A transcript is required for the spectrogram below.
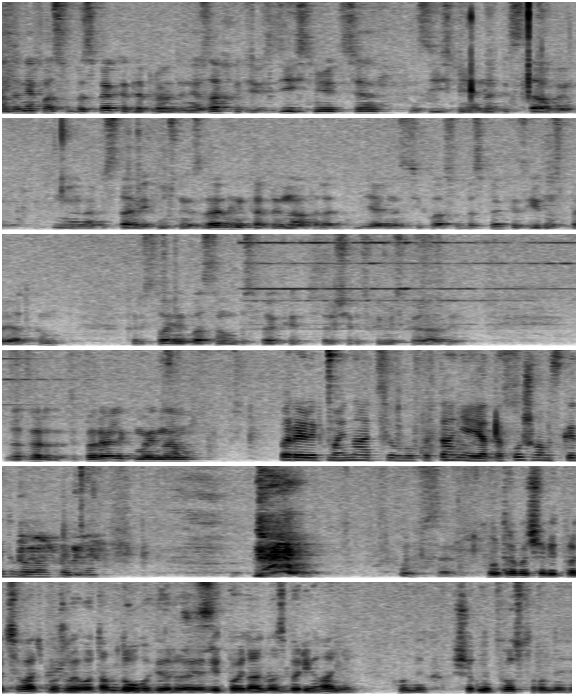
Надання класу безпеки для проведення заходів здійснюється, здійснює на підставі, на підставі усних звернень координатора діяльності класу безпеки згідно з порядком користування класами безпеки Перещепської міської ради, затвердити перелік майна, Перелік майна цього питання я також вам скидувала в групу. Ну, все. Ну, треба ще відпрацювати, можливо, там договір е, відповідального зберігання у них, щоб не просто вони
